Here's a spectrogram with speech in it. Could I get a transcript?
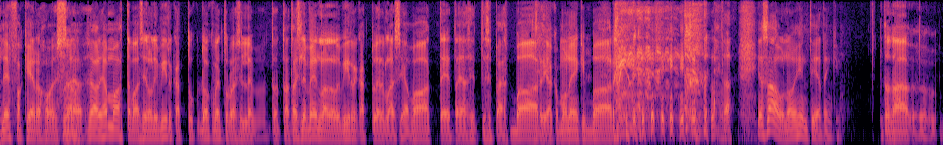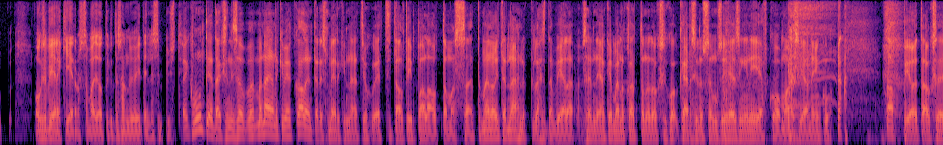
leffakerhoissa. No. Se oli ihan mahtavaa. Siellä oli virkattu Doc Venturesille, tota, tai sille Venlalle oli virkattu erilaisia vaatteita ja sitten se pääsi baariin, aika moneenkin baariin. tota, ja saunoihin tietenkin. Tota, onko se vielä kierrossa vai oletteko te saanut jo itselle sen pystyyn? Eikö mun tietääkseni se, mä näin ainakin meidän kalenterissa merkinnä, että, joku, että sitä oltiin palauttamassa. Että mä en ole itse nähnyt kyllä sitä vielä. Sen jälkeen mä en ole katsonut, onko se kärsinyt semmoisia Helsingin IFK-maisia niin kuin tappioita. Onko se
